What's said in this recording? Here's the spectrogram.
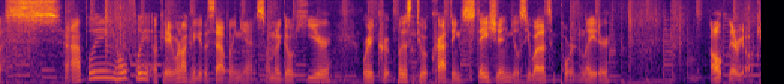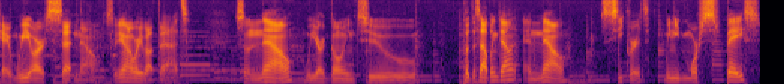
a sapling, hopefully. Okay, we're not gonna get the sapling yet, so I'm gonna go here. We're gonna put this into a crafting station. You'll see why that's important later. Oh, there we go. Okay, we are set now, so you don't gotta worry about that. So now we are going to put the sapling down, and now, secret, we need more space.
